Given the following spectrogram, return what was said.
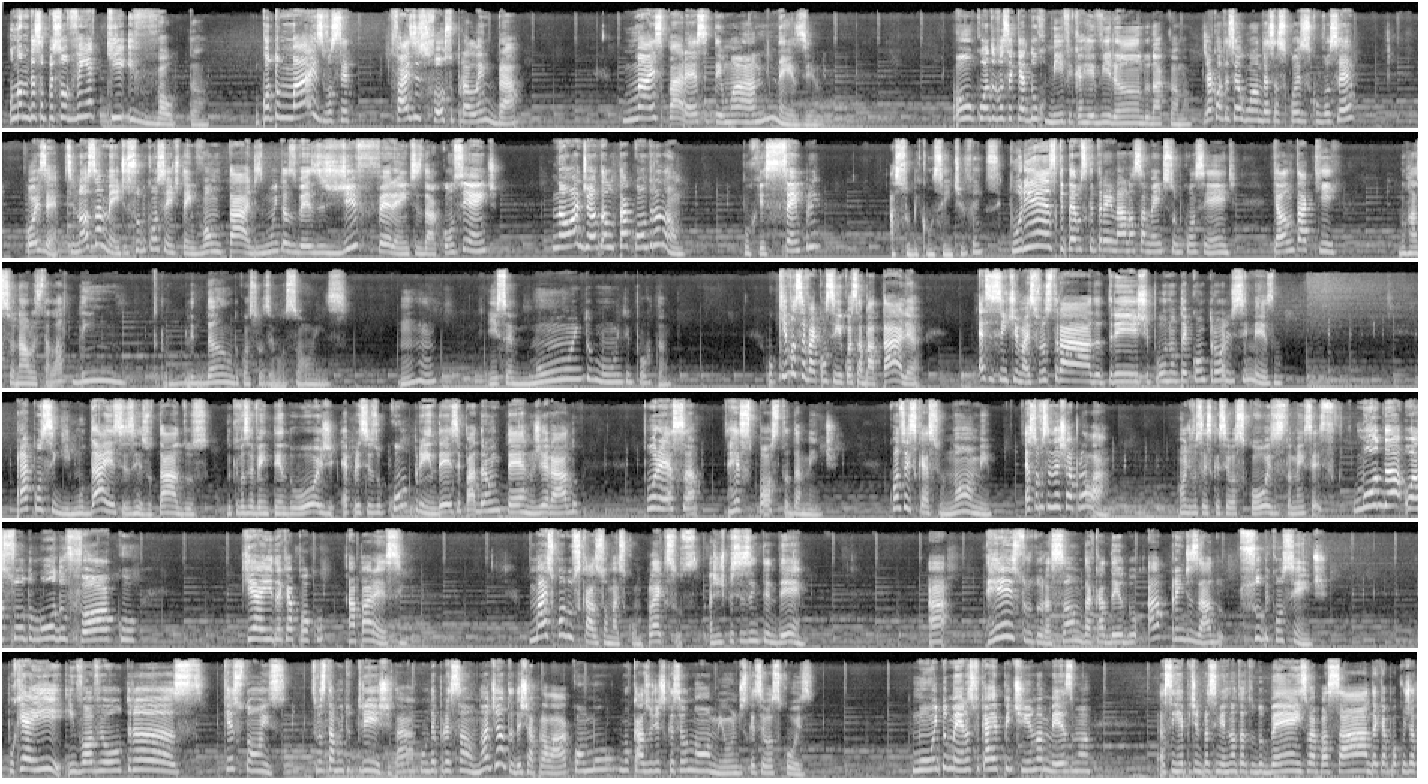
O nome dessa pessoa vem aqui e volta. Quanto mais você faz esforço para lembrar, mais parece ter uma amnésia. Ou quando você quer dormir, fica revirando na cama. Já aconteceu alguma dessas coisas com você? Pois é, se nossa mente subconsciente tem vontades muitas vezes diferentes da consciente, não adianta lutar contra não. Porque sempre a subconsciente vence. Por isso que temos que treinar nossa mente subconsciente, que ela não está aqui no racional, ela está lá dentro, lidando com as suas emoções. Uhum. Isso é muito, muito importante. O que você vai conseguir com essa batalha é se sentir mais frustrada, triste por não ter controle de si mesmo. Para conseguir mudar esses resultados, do que você vem tendo hoje, é preciso compreender esse padrão interno gerado por essa resposta da mente. Quando você esquece o nome, é só você deixar para lá. Onde você esqueceu as coisas também, você muda o assunto, muda o foco, que aí daqui a pouco aparece. Mas quando os casos são mais complexos, a gente precisa entender a reestruturação da cadeia do aprendizado subconsciente. Porque aí envolve outras questões. Se você está muito triste, está com depressão, não adianta deixar para lá, como no caso de esquecer o nome, onde esqueceu as coisas. Muito menos ficar repetindo a mesma, assim, repetindo para si mesmo: não, tá tudo bem, isso vai passar, daqui a pouco já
